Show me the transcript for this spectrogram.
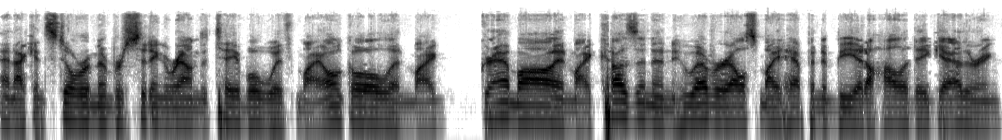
And I can still remember sitting around the table with my uncle and my grandma and my cousin and whoever else might happen to be at a holiday gathering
